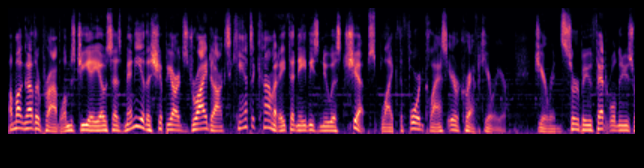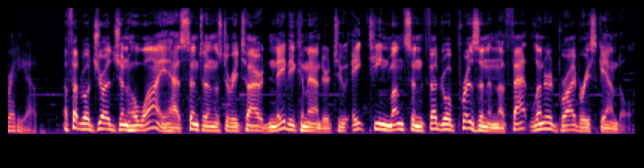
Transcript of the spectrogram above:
Among other problems, GAO says many of the shipyard's dry docks can't accommodate the Navy's newest ships, like the Ford class aircraft carrier. Jared Serbu, Federal News Radio. A federal judge in Hawaii has sentenced a retired Navy commander to 18 months in federal prison in the Fat Leonard bribery scandal.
